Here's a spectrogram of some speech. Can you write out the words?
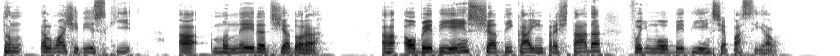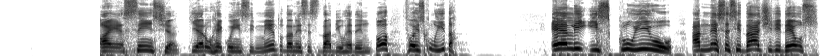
Então, Ellen White diz que a maneira de adorar, a obediência de Caim emprestada foi uma obediência parcial. A essência, que era o reconhecimento da necessidade de um redentor, foi excluída. Ele excluiu a necessidade de Deus.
